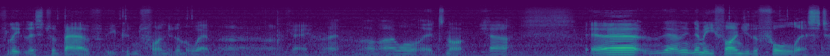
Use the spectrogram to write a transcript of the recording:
Fleet list for BAV. You couldn't find it on the web. Uh, okay, right. Well, I won't. It's not. Yeah. Uh, let me, find you the full list.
